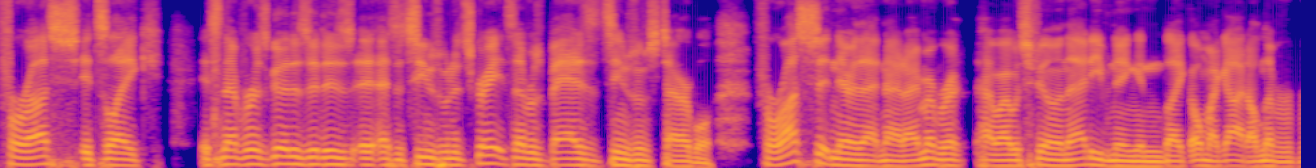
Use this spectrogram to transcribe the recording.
for us it's like it's never as good as it is as it seems when it's great. It's never as bad as it seems when it's terrible. For us sitting there that night i remember how i was feeling that evening and like oh my god i'll never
